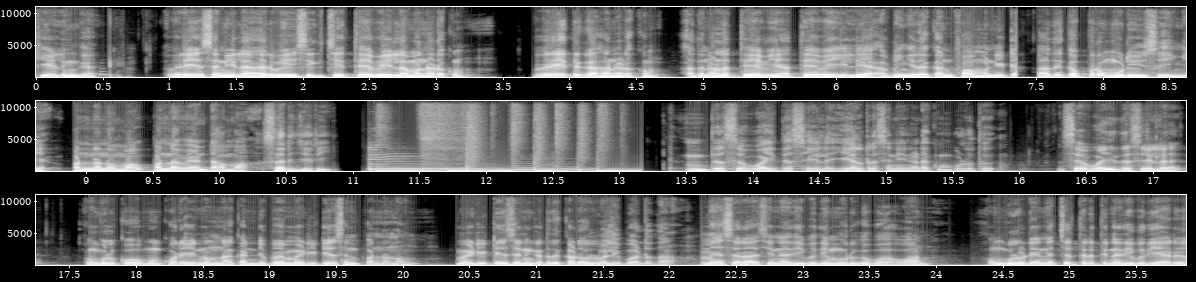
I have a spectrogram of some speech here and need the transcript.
கேளுங்க. விரைய சனியில் அறுவை சிகிச்சை தேவையில்லாமல் நடக்கும். விரயத்துக்காக நடக்கும். அதனால் தேவையா தேவையில்லையா அப்படிங்கிறத கன்ஃபார்ம் பண்ணிவிட்டு அதுக்கப்புறம் முடிவு செய்யுங்க. பண்ணணுமா பண்ண வேண்டாமா? சர்ஜரி இந்த செவ்வாய் திசையில் ஏழரை சனி நடக்கும் பொழுது செவ்வாய் திசையில் உங்களுக்கு கோபம் குறையணும்னா கண்டிப்பாக மெடிடேஷன் பண்ணணும். மெடிடேஷனுங்கிறது கடவுள் வழிபாடு தான். மேசராசின் அதிபதி முருக பகவான். உங்களுடைய நட்சத்திரத்தின் அதிபதியார்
